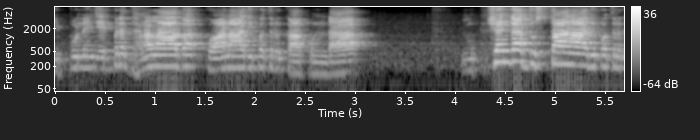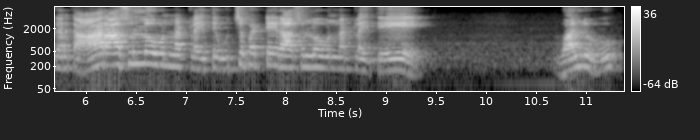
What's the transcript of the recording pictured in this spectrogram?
ఇప్పుడు నేను చెప్పిన ధనలాభ కోణాధిపతులు కాకుండా ముఖ్యంగా దుస్థానాధిపతులు కనుక ఆ రాసుల్లో ఉన్నట్లయితే ఉచ్చపట్టే రాసుల్లో ఉన్నట్లయితే వాళ్ళు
